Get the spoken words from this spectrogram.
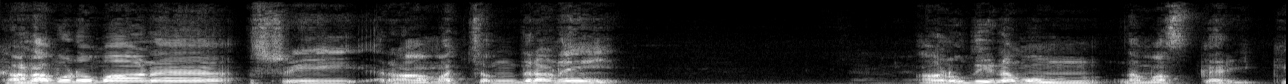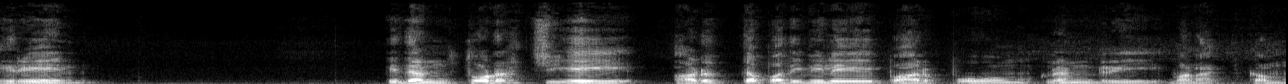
கணவனுமான ஸ்ரீ ராமச்சந்திரனை அனுதினமும் நமஸ்கரிக்கிறேன். இதன் தொடர்ச்சியை அடுத்த பதிவிலே பார்ப்போம். நன்றி வணக்கம்.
